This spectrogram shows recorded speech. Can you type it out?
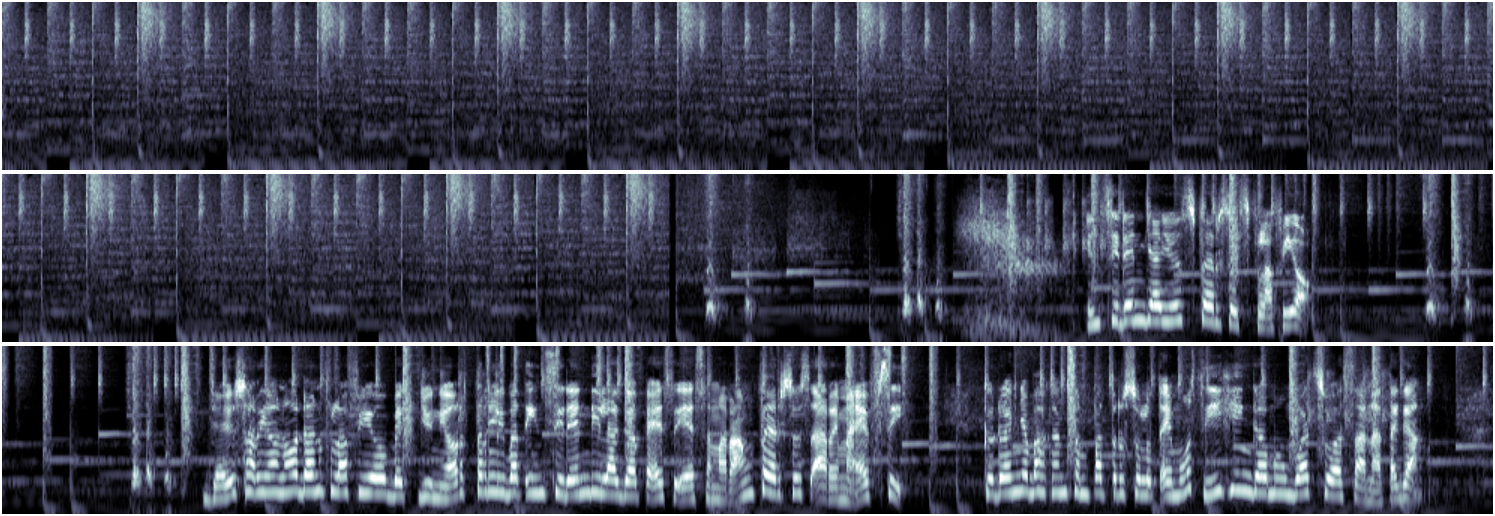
Insiden Jayus versus Flavio Jayus Haryono dan Flavio Beck Junior terlibat insiden di laga PSIS Semarang versus Arema FC. Keduanya bahkan sempat tersulut emosi hingga membuat suasana tegang.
